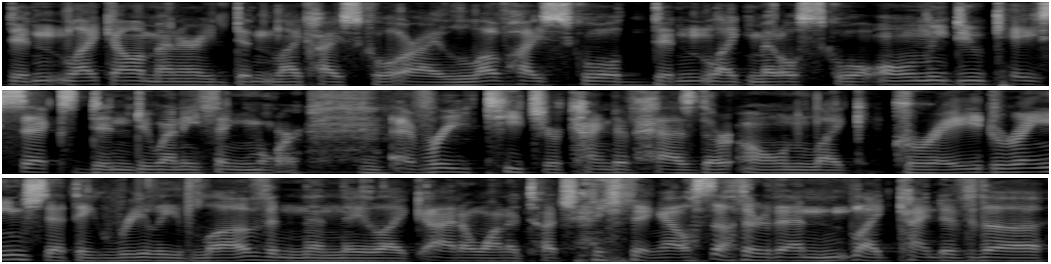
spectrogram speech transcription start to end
didn't like elementary, didn't like high school, or I love high school, didn't like middle school, only do K six, didn't do anything more. Mm-hmm. Every teacher kind of has their own like grade range that they really love, and then they like, I don't want to touch anything else other than like kind of the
